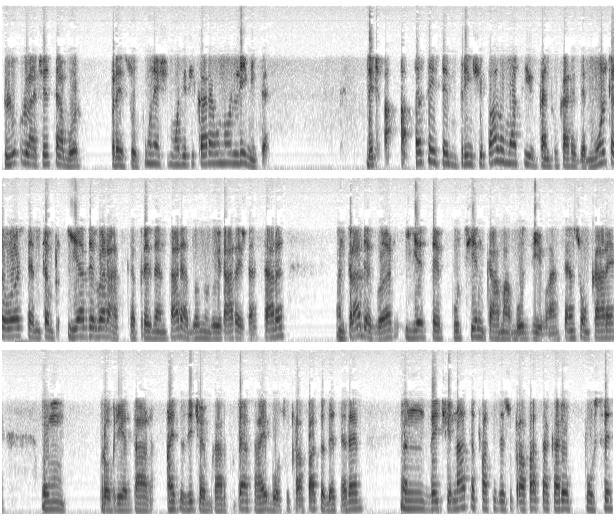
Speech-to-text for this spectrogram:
lucrurile acestea vor presupune și modificarea unor limite. Deci a, a, ăsta este principalul motiv pentru care de multe ori se întâmplă. E adevărat că prezentarea domnului Rareș de aseară într-adevăr, este puțin cam abuzivă, în sensul în care un proprietar, hai să zicem că ar putea să aibă o suprafață de teren învecinată față de suprafața care o, poses,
